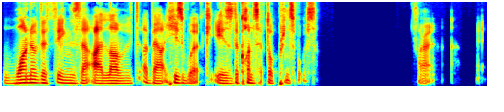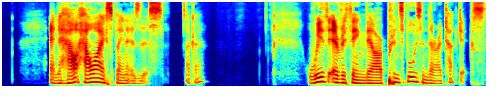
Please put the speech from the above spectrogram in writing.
one of the things that I loved about his work is the concept of principles. All right. And how, how I explain it is this, okay? With everything, there are principles and there are tactics.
